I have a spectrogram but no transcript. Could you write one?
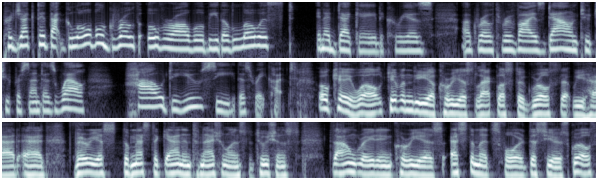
projected that global growth overall will be the lowest in a decade. Korea's uh, growth revised down to 2% as well. How do you see this rate cut? Okay, well, given the uh, Korea's lackluster growth that we had and various domestic and international institutions downgrading Korea's estimates for this year's growth,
